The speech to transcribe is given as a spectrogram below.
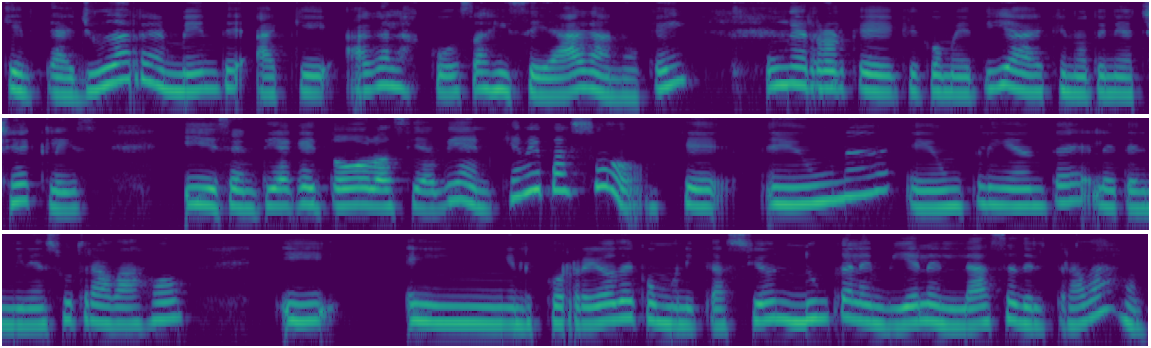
que te ayuda realmente a que haga las cosas y se hagan, ¿ok? Un error que, que cometía es que no tenía checklist y sentía que todo lo hacía bien. ¿Qué me pasó? Que en una, en un cliente le terminé su trabajo y en el correo de comunicación nunca le envié el enlace del trabajo.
